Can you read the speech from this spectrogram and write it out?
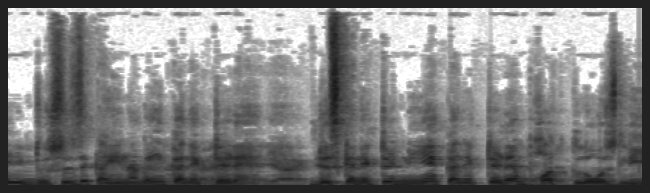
एक दूसरे से कहीं ना कहीं कनेक्टेड है, डिसकनेक्टेड नहीं है कनेक्टेड है बहुत क्लोजली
